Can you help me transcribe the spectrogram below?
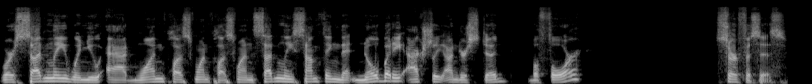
where suddenly when you add one plus one plus one, suddenly something that nobody actually understood before surfaces.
